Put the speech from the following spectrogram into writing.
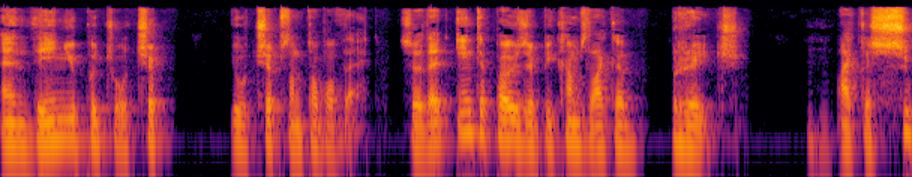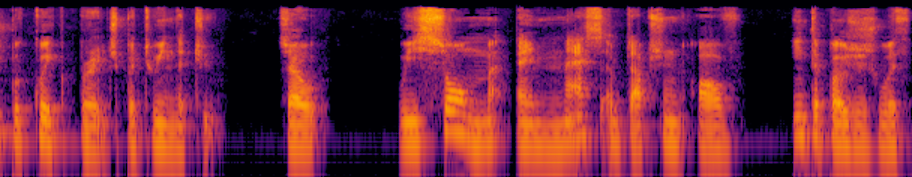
and then you put your chip, your chips on top of that. So that interposer becomes like a bridge, mm-hmm. like a super quick bridge between the two. So we saw a mass adoption of interposers with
